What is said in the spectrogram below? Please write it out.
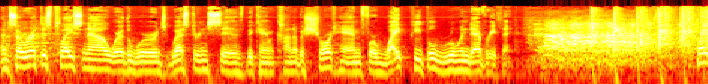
And so we're at this place now where the words Western Civ became kind of a shorthand for white people ruined everything. But,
